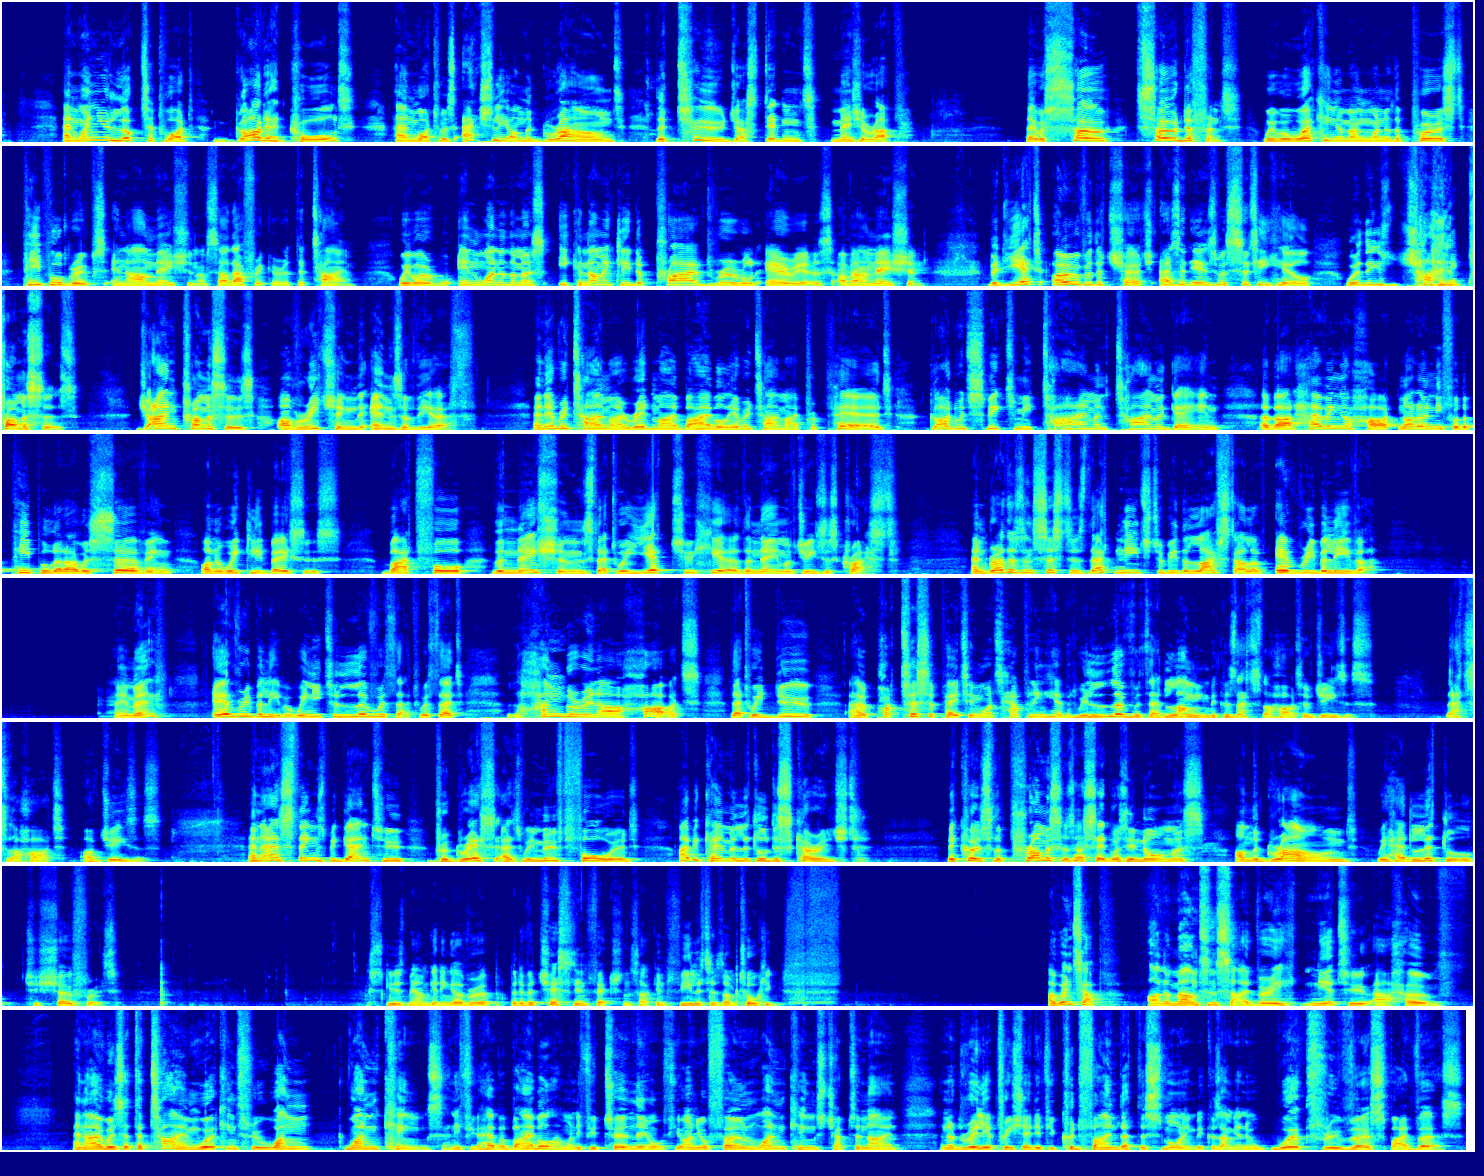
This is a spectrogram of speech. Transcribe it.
And when you looked at what God had called and what was actually on the ground, the two just didn't measure up. They were so, so different. We were working among one of the poorest people groups in our nation of South Africa at the time. We were in one of the most economically deprived rural areas of our nation. But yet, over the church, as it is with City Hill, were these giant promises giant promises of reaching the ends of the earth. And every time I read my Bible, every time I prepared, God would speak to me time and time again about having a heart not only for the people that I was serving on a weekly basis, but for the nations that were yet to hear the name of Jesus Christ. And, brothers and sisters, that needs to be the lifestyle of every believer. Amen. Amen. Every believer. We need to live with that, with that hunger in our hearts that we do uh, participate in what's happening here, but we live with that longing because that's the heart of Jesus. That's the heart of Jesus. And as things began to progress, as we moved forward, I became a little discouraged because the promise, as I said, was enormous. On the ground, we had little to show for it. Excuse me, I'm getting over a bit of a chest infection, so I can feel it as I'm talking. I went up on a mountainside very near to our home, and I was at the time working through one, 1 Kings. And if you have a Bible, I wonder if you turn there or if you're on your phone, 1 Kings chapter 9. And I'd really appreciate if you could find that this morning because I'm going to work through verse by verse.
